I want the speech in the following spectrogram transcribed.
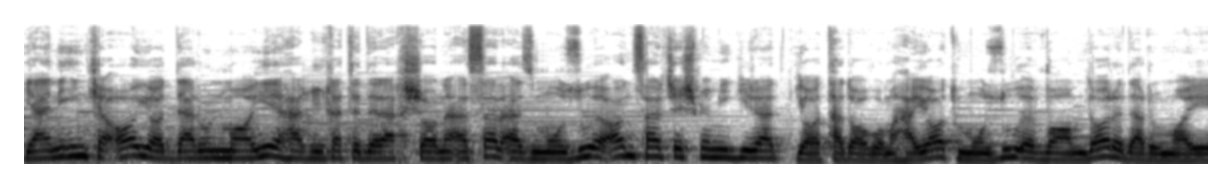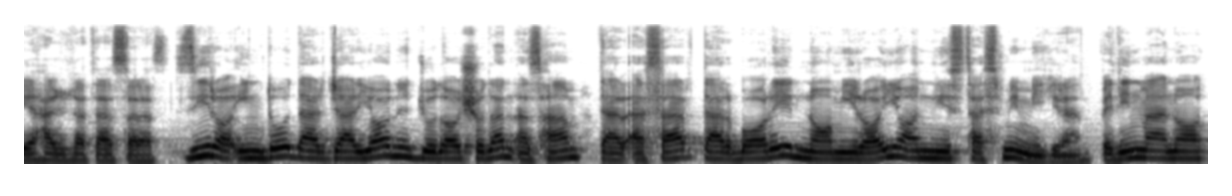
یعنی اینکه آیا درون مایه حقیقت درخشان اثر از موضوع آن سرچشمه می‌گیرد یا تداوم حیات موضوع وامدار درون مایه حقیقت اثر است. زیرا این دو در جریان جدا شدن از هم در اثر درباره نامیرایی آن نیز تصمیم می‌گیرند. بدین معنا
